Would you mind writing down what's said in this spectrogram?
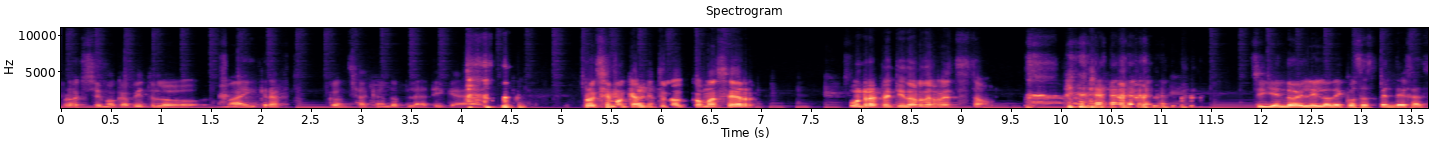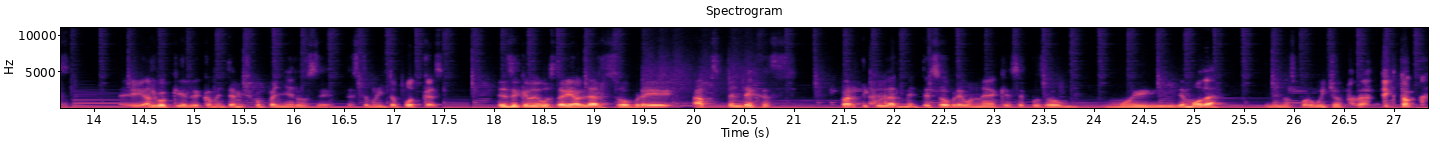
Próximo capítulo, Minecraft con Sacando Plática. Próximo capítulo, cómo hacer un repetidor de redstone. Siguiendo el hilo de cosas pendejas, eh, algo que le comenté a mis compañeros de, de este bonito podcast es de que me gustaría hablar sobre apps pendejas, particularmente sobre una que se puso muy de moda, menos por Wicho, Nada, TikTok.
